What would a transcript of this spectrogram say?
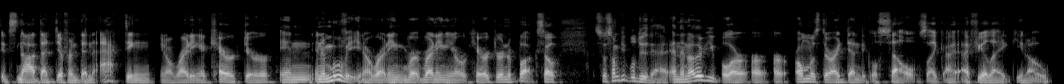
it's, not that different than acting. You know, writing a character in in a movie. You know, writing writing you know a character in a book. So so some people do that, and then other people are are, are almost their identical selves. Like I, I feel like you know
